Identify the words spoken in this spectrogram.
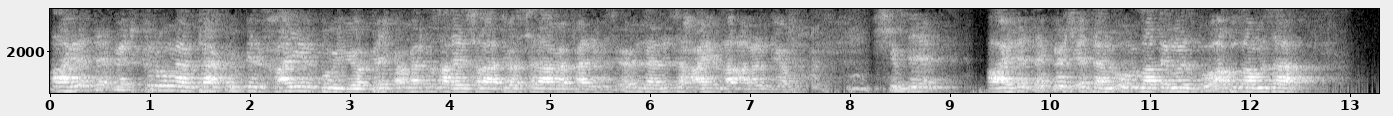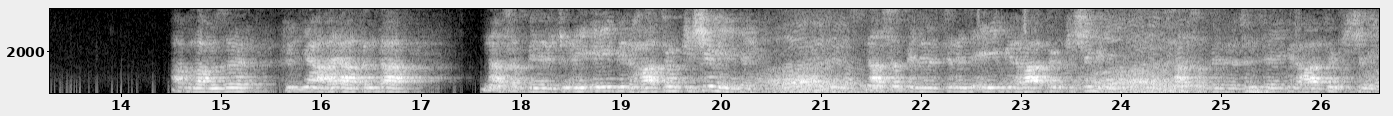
Ahirete üdkürü mevtakum bir hayır buyuruyor Peygamberimiz Aleyhisselatü Vesselam Efendimiz. Ölülerinizi hayırla anın diyor. Şimdi ahirete göç eden uğurladığımız bu ablamıza ablamızı dünya hayatında nasıl bilirsiniz iyi bir hatun kişi miydi? Nasıl bilirsiniz iyi bir hatun kişi miydi? Nasıl bilirsiniz iyi bir hatun kişi miydi?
